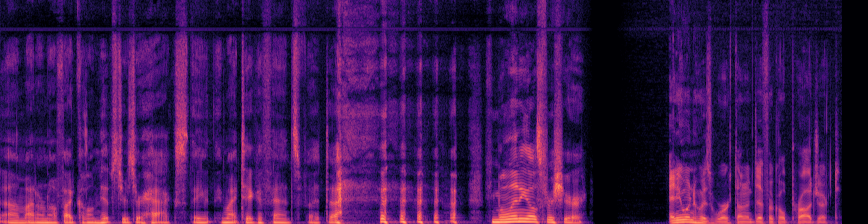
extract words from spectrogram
Um, I don't know if I'd call them hipsters or hacks. They, they might take offense, but uh, millennials for sure. Anyone who has worked on a difficult project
